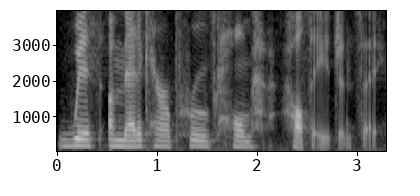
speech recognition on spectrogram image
with a Medicare approved home health agency.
